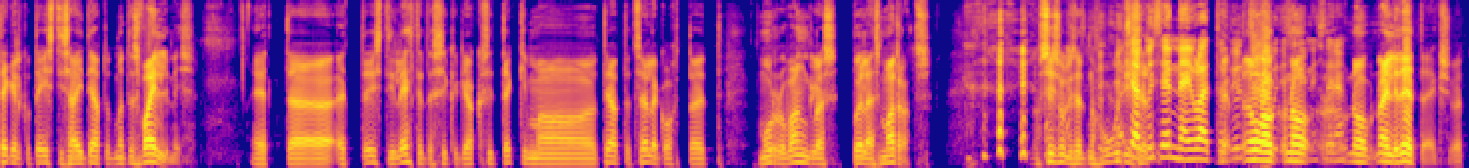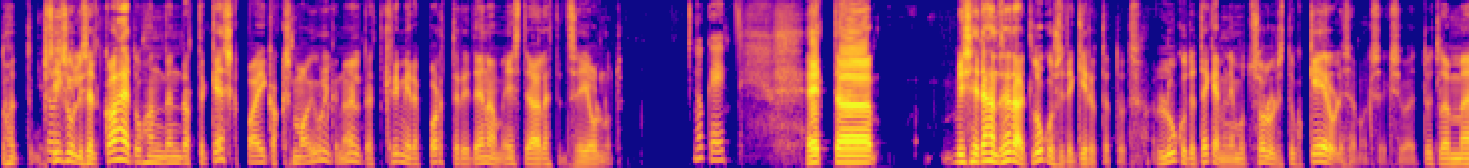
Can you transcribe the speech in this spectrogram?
tegelikult Eesti sai teatud mõttes valmis. et, et Eesti lehtedesse ikkagi hakkasid tekkima teated selle kohta, et Murru vanglas põles madrats noh, sisuliselt noh, uudised asjad, mis enne ei ulatunud üldse no, no, no nalja teete, eks ju, et noh, et sisuliselt kahe tuhandendate keskpaigaks ma julgen öelda, et krimireporterid enam Eesti ajalehtedes ei olnud. okei okay.. et äh, mis ei tähenda seda, et lugusid ei kirjutatud, lugude tegemine muutus oluliselt nagu keerulisemaks, eks ju, et ütleme,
